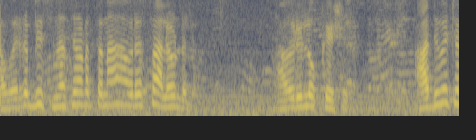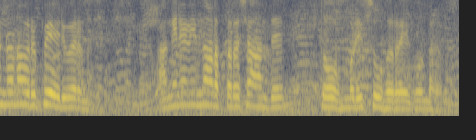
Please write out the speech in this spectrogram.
അവരുടെ ബിസിനസ് നടത്തണ അവരുടെ സ്ഥലമുണ്ടല്ലോ. ആ ഒരു ലൊക്കേഷൻ അത് വെച്ചുകൊണ്ടാണ് അവരുടെ പേര് വരണത്. അങ്ങനെയാണ് ഈ നടത്തറ ശാന്ത തോമ്പടി സുഹറയൊക്കെ ഉണ്ടാകുന്നത്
